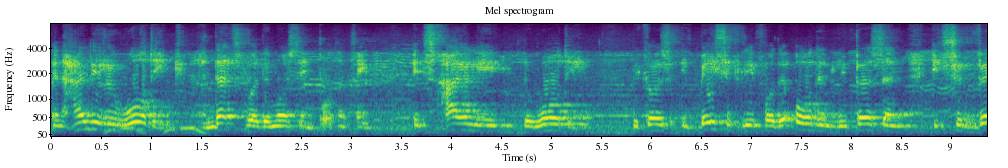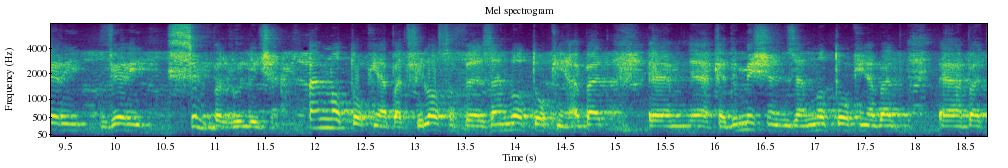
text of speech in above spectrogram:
and highly rewarding. And that's what the most important thing. It's highly rewarding because it basically for the ordinary person it's a very very simple religion. I'm not talking about philosophers. I'm not talking about um, academicians. I'm not talking about uh, about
